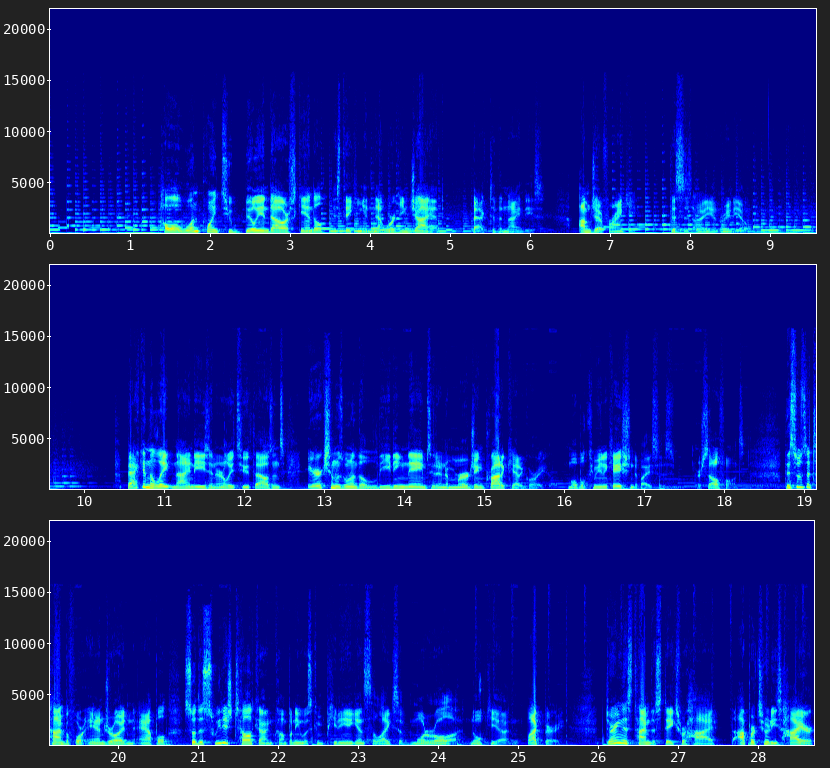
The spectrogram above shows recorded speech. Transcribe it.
How a $1.2 billion scandal is taking a networking giant back to the 90s. I'm Jeff Reinke. This is IEN Radio. Back in the late 90s and early 2000s, Ericsson was one of the leading names in an emerging product category mobile communication devices, or cell phones. This was a time before Android and Apple, so the Swedish telecom company was competing against the likes of Motorola, Nokia, and Blackberry. During this time, the stakes were high, the opportunities higher,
